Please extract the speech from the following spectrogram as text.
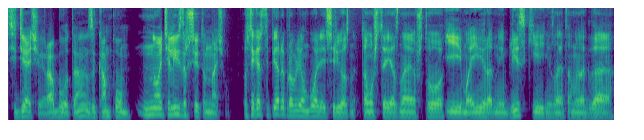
сидячая работа за компом, но телевизор все это начал. Просто, мне кажется, первая проблема более серьезная, потому что я знаю, что и мои родные близкие, не знаю, там иногда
